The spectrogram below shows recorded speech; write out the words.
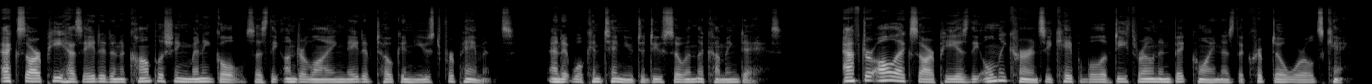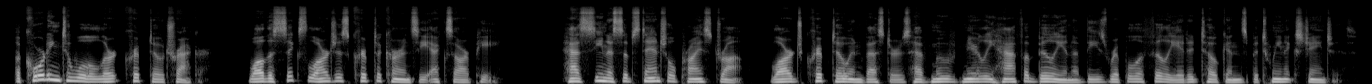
XRP has aided in accomplishing many goals as the underlying native token used for payments, and it will continue to do so in the coming days. After all, XRP is the only currency capable of dethroning Bitcoin as the crypto world's king. According to Whale Alert Crypto Tracker, while the sixth largest cryptocurrency XRP has seen a substantial price drop, large crypto investors have moved nearly half a billion of these Ripple affiliated tokens between exchanges.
